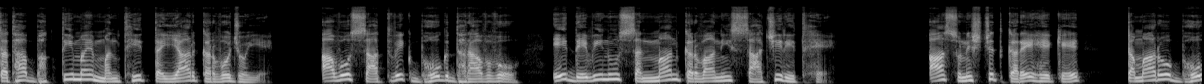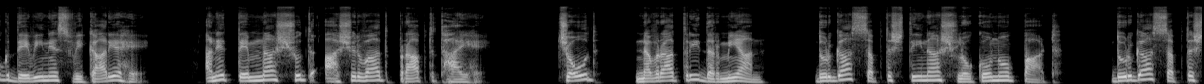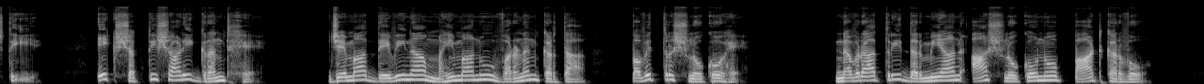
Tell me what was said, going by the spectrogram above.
તથા ભક્તિમય મનથી તૈયાર કરવો જોઈએ. આવો સાત્વિક ભોગ ધરાવવો એ દેવીનું સન્માન કરવાની સાચી રીત છે આ સુનિશ્ચિત કરે છે કે તમારો ભોગ દેવીને સ્વીકાર્ય છે અને તેમના શુદ્ધ આશીર્વાદ પ્રાપ્ત થાય છે ચૌદ, નવરાત્રિ દરમિયાન દુર્ગા સપ્તશતીના શ્લોકોનો પાઠ. દુર્ગા સપ્તશતી એક શક્તિશાળી ગ્રંથ છે જેમાં દેવીના મહિમાનું વર્ણન કરતા પવિત્ર શ્લોકો છે નવરાત્રિ દરમિયાન આ શ્લોકોનો પાઠ કરવો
